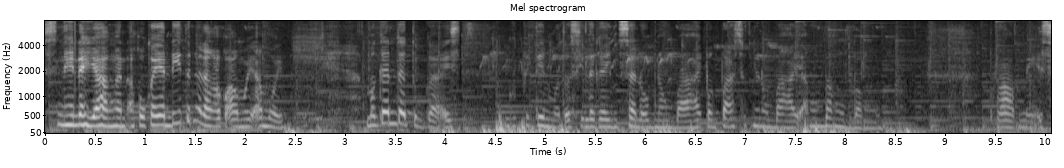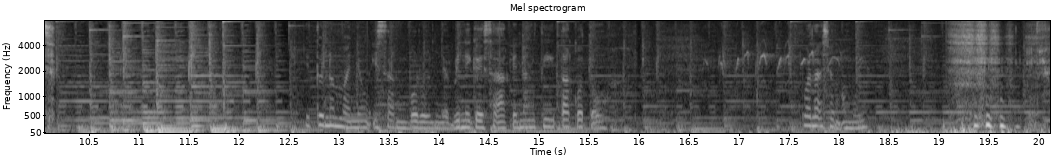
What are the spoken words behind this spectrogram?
Ninayangan ako. Kaya dito na lang ako amoy-amoy. Maganda to guys. Gupitin mo to. Silagay sa loob ng bahay. Pagpasok nyo ng bahay, ang bango-bango. Promise. Ito naman yung isang buron niya. Binigay sa akin ng tita ko to. Wala siyang amoy.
